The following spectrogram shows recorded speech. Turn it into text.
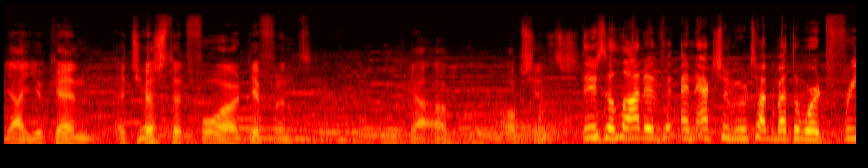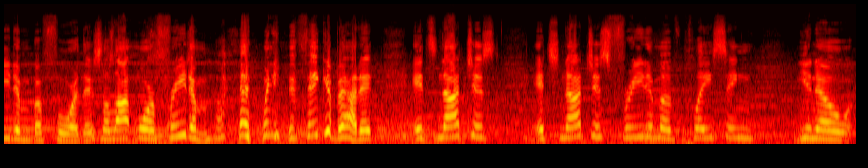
yeah you can adjust it for different yeah op- options There's a lot of, and actually we were talking about the word freedom before. There's a lot more freedom when you think about it. It's not just it's not just freedom of placing. You know,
